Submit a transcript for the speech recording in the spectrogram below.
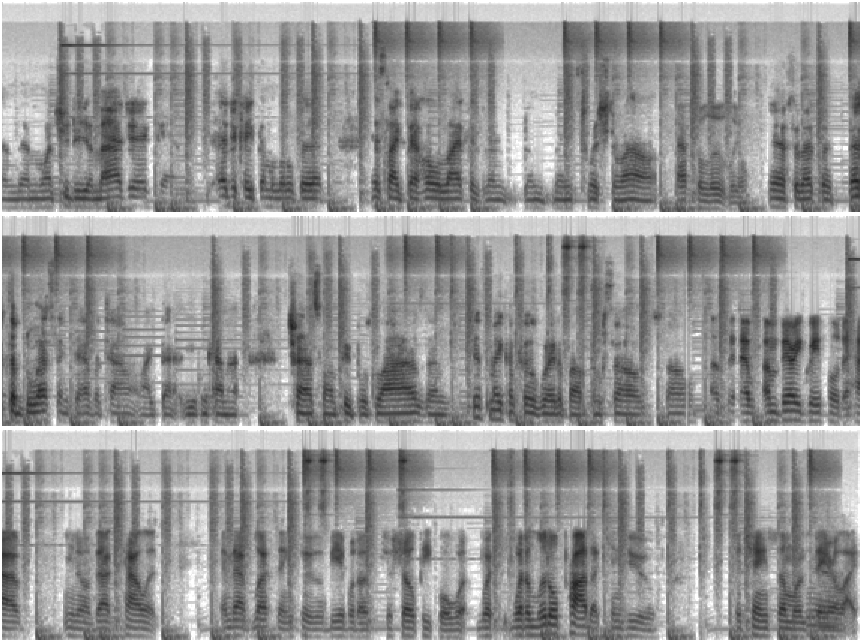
and then once you do your magic and educate them a little bit, it's like their whole life has been, been, been switched around. Absolutely. Yeah, so that's a that's a blessing to have a talent like that. You can kind of transform people's lives and just make them feel great about themselves. So I'm very grateful to have you know that talent and that blessing to be able to, to show people what, what what a little product can do to change someone's yeah. day or life.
